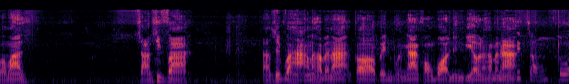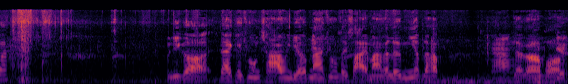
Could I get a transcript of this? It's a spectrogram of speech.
ประมาณสามสิบฝาสามสิบฝาหางนะครับนะนะก็เป็นผลงานของบ่อหนึ่งเดียวนะครับนะนะ สิบสองตัว วันนี้ก็ได้แค่ช่วงเช้าอย่างเดียวครับนะ ช่วงสายๆมาก็เริ่มเงียบแล้วครับ ง้างแต่ก็พอเยะ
